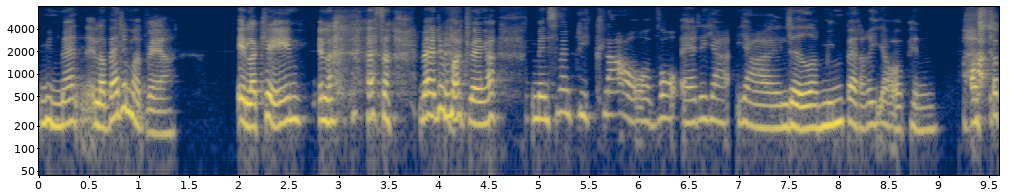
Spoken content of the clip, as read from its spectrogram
min mand, eller hvad det måtte være eller kagen, eller altså, hvad det måtte være. Men simpelthen blive klar over, hvor er det, jeg, jeg lader mine batterier op henne. Og så,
